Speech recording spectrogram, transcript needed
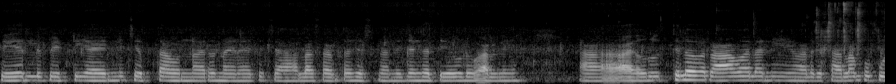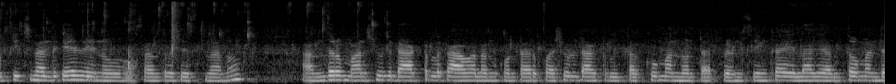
పేర్లు పెట్టి అవన్నీ చెప్తా ఉన్నారు. నేనైతే చాలా సంతోషిస్తున్నాను. నిజంగా దేవుడు వాళ్ళని వృత్తిలో రావాలని వాళ్ళకి తలంపు పుట్టించినందుకే నేను సంతోషిస్తున్నాను. అందరూ మనుషులకి డాక్టర్లు కావాలనుకుంటారు పశువుల డాక్టర్లు తక్కువ మంది ఉంటారు ఫ్రెండ్స్. ఇంకా ఇలాగే ఎంతోమంది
